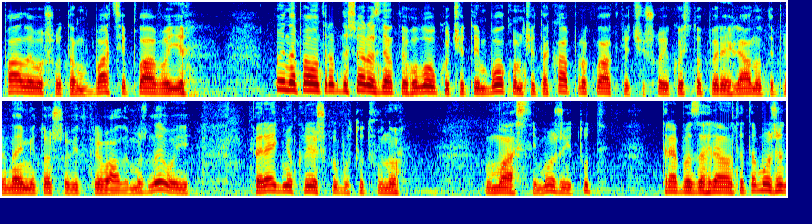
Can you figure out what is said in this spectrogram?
паливо, що там в баці плаває. Ну і напевно треба буде ще раз зняти головку, чи тим боком, чи така прокладка, чи що якось то переглянути, принаймні то, що відкривали. Можливо, і передню кришку, бо тут воно в маслі. Може і тут треба заглянути. Та може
